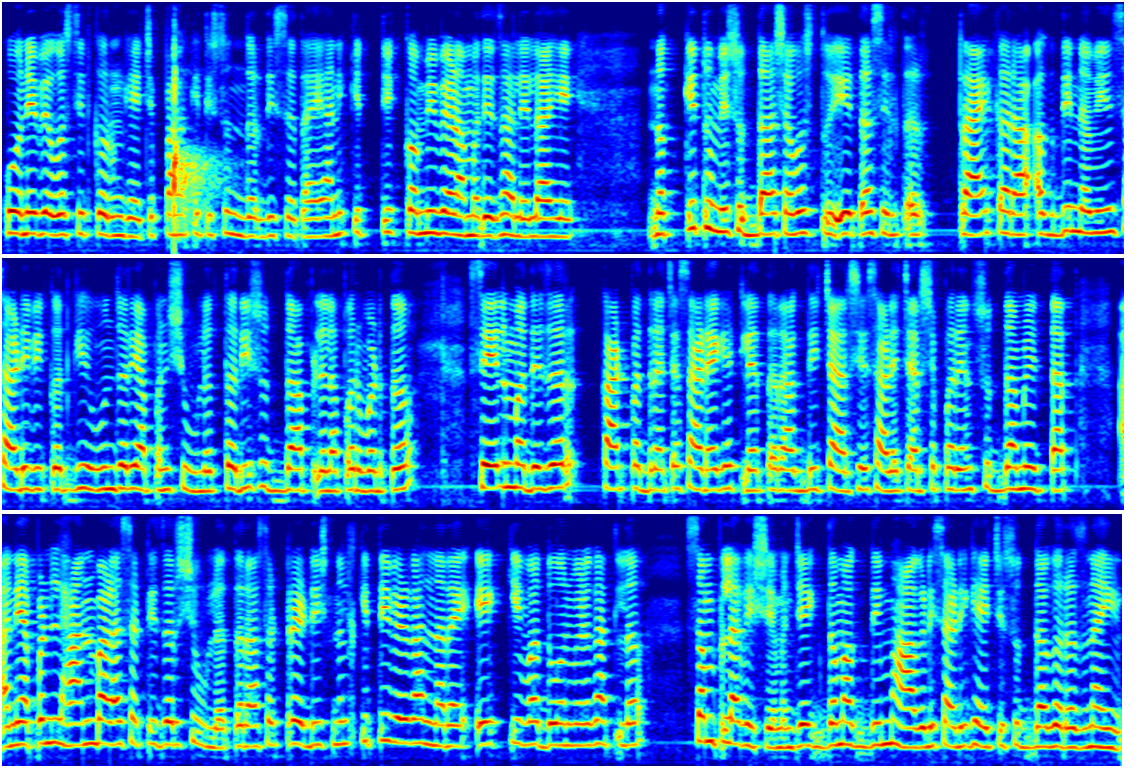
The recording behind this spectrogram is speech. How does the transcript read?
कोणे व्यवस्थित करून घ्यायचे. पहा किती सुंदर दिसत आहे आणि किती कमी वेळामध्ये झालेलं आहे. नक्की तुम्ही सुद्धा अशा वस्तू येत असेल तर ट्राय करा. अगदी नवीन साडी विकत घेऊन जरी आपण शिवलं तरीसुद्धा आपल्याला परवडतं. सेलमध्ये जर काठपदराच्या साड्या घेतल्या तर अगदी चारशे साडेचारशेपर्यंतसुद्धा मिळतात. आणि आपण लहान बाळासाठी जर शिवलं तर असं ट्रेडिशनल किती वेळ घालणार आहे? एक किंवा दोन वेळ घातलं संपला विषय. म्हणजे एकदम अगदी महागडी साडी घ्यायची सुद्धा गरज नाही.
